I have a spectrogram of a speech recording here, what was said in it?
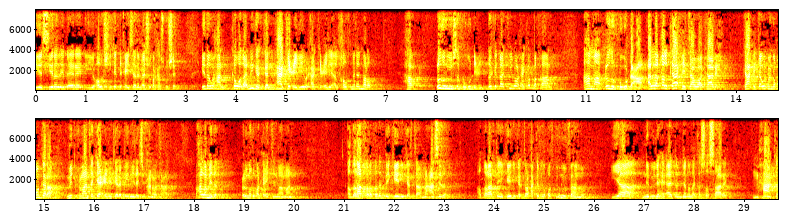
iyo siiradii dheereed iyo hawshii ka dhexaysana meeshuu markaas ku sheegay idan waxaan ka wadaa ninka kan maxaa ka celiyey? Waxaa ka celiyay alkhawf min almarad. Ha cudur yuusan kugu dhicin. Dadka qaarkiiba waxay ka baqaan ama cudur kugu dhacaa. Allaqal kaa xitaa waa kaabix. Kaa xitaa wuxuu noqon karaa mid xumaanta kaa celin kara biidni illahi subxana wa tacala waxaa la mida culimmadu marka ay tilmaamaan adraar fara badan bay keeni kartaa macaasida. Adraarta ay keeni karta waxaa ka mid a qofku inuu fahmo yaa nebiyulaahi aadam jannada ka soo saaray maxaa ka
